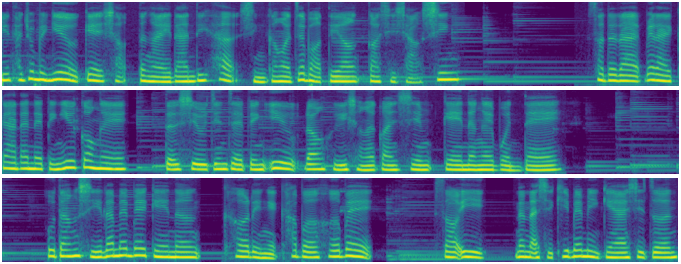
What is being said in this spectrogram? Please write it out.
迎听众朋友继续登来咱你好成功的节目中，我是小新。接下来要来教咱的朋友讲的，都是有真侪朋友拢非常的关心技能的问题。有当时咱要买技能，可能会较无好买，所以咱若是去买物件的时阵，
